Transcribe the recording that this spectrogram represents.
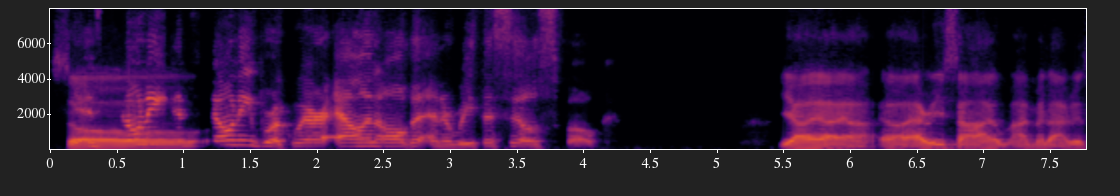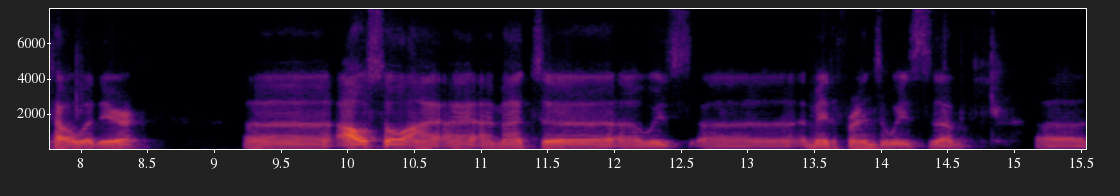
So yeah, it's Stony, it's Stony Brook, where Alan Alda and Aretha Sills spoke. Yeah, yeah, yeah. Uh, Aretha, I, I met Aretha over there. Uh, also, I I, I met uh, uh, with uh, I made friends with um, uh,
